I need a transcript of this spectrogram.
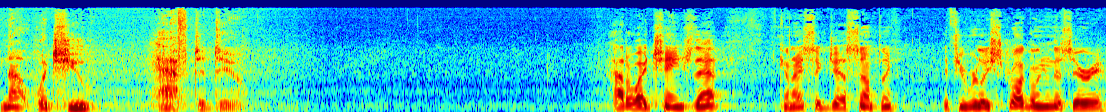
not what you have to do. How do I change that? Can I suggest something? If you're really struggling in this area,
